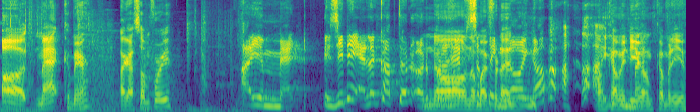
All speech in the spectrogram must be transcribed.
uh, Matt, come here. I got something for you. I am Matt. Is it a helicopter or No, perhaps no, something friend. blowing up? I'm coming to you. I'm coming to you.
